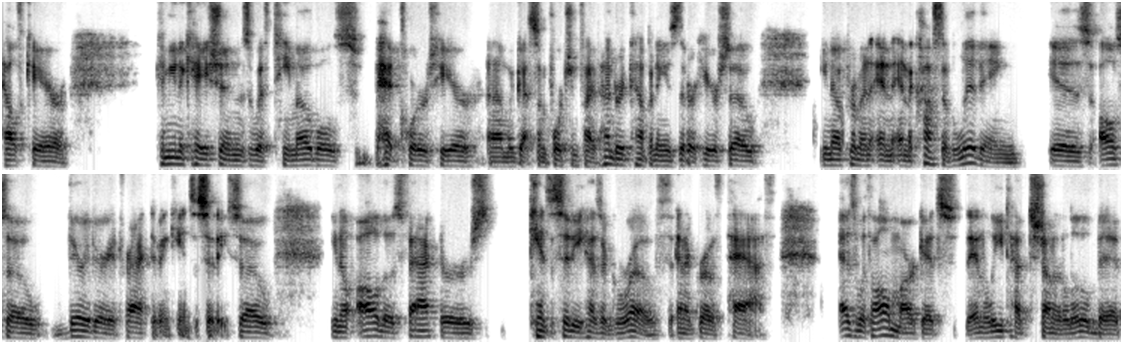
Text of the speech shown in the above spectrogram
healthcare, communications with T-Mobile's headquarters here. Um, we've got some Fortune 500 companies that are here. So, you know, from an and and the cost of living is also very very attractive in Kansas City. So, you know, all of those factors. Kansas City has a growth and a growth path as with all markets, and Lee touched on it a little bit,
